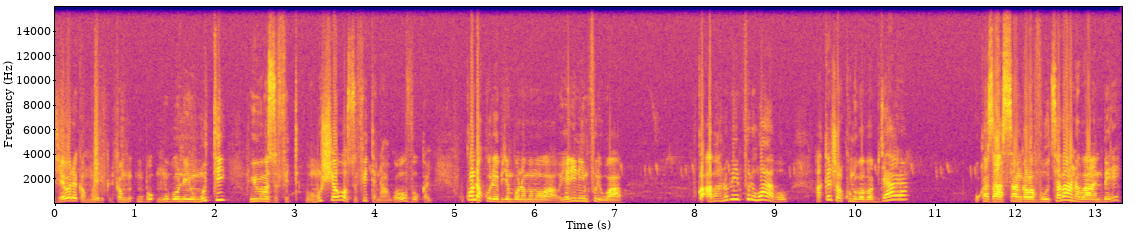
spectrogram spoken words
njyewe reka nkwereke reka nku- nkuboneye umuti w'ibibazo ufite uwo mushiya wose ufite ntabwo wawuvukanye kuko ndakurebye mbona mama wawe yari n'imfura iwabo abantu b'imfura iwabo akenshi hari ukuntu bababyara ukazasanga bavutse abana ba mbere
